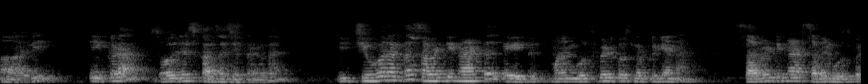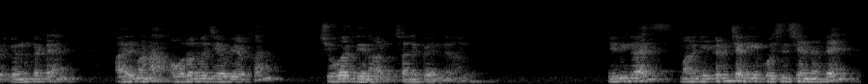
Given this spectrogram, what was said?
అది ఇక్కడ సోల్జర్స్ కల్చర్ చెప్పాను కదా. ఈ చివరంతా సెవెంటీ నాట్ ఎయిట్ మనం గుర్తుపెట్టుకోవాల్సిన ఎప్పటికైనా సెవెంటీ నాట్ సెవెన్ గుర్తుపెట్టుకో. ఎందుకంటే అది మన ఔరంగజేబు యొక్క చివరి దినాలు చనిపోయిన దినాలు. ఇది గాయస్ మనకి ఇక్కడి నుంచి అడిగే క్వశ్చన్స్ ఏంటంటే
